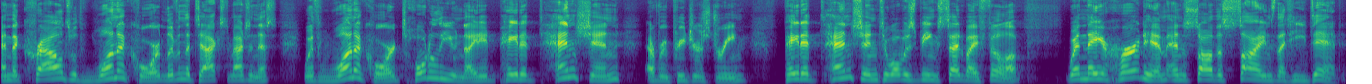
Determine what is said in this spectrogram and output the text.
And the crowds, with one accord, live in the text, imagine this, with one accord, totally united, paid attention, every preacher's dream, paid attention to what was being said by Philip when they heard him and saw the signs that he did.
